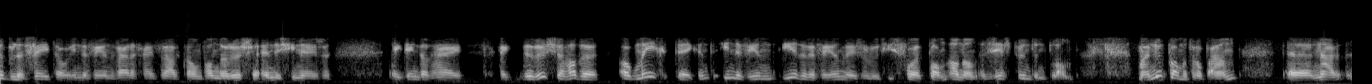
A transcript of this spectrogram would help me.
dubbele veto in de VN-veiligheidsraad kwam van de Russen en de Chinezen. Ik denk dat hij... Kijk, de Russen hadden ook meegetekend in de VN, eerdere VN-resoluties voor het plan Annan, het zespuntenplan. Maar nu kwam het erop aan, eh, na eh,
